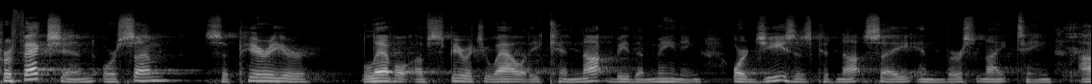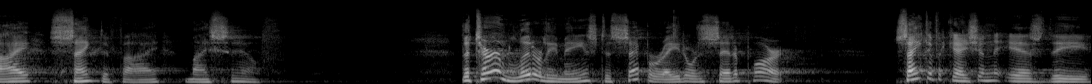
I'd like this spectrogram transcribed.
Perfection or some superior level of spirituality cannot be the meaning, or Jesus could not say in verse 19, I sanctify myself. The term literally means to separate or to set apart. Sanctification is the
